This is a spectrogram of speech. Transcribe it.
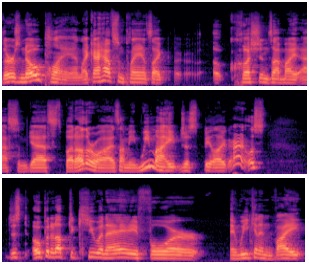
There's no plan. Like I have some plans like uh, questions I might ask some guests, but otherwise, I mean, we might just be like, all right, let's just open it up to Q and A for, and we can invite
